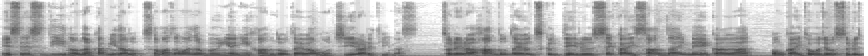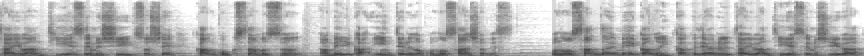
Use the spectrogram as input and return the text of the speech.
SSD の中身など様々な分野に半導体は用いられています。それら半導体を作っている世界三大メーカーが今回登場する台湾 TSMC、そして韓国サムスン、アメリカインテルのこの3社です。この三大メーカーの一角である台湾 TSMC が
